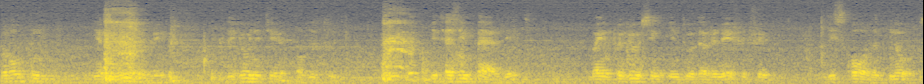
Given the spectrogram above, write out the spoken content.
broken irrevocably the unity of the two. It has impaired it by introducing into the relationship discordant notes.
